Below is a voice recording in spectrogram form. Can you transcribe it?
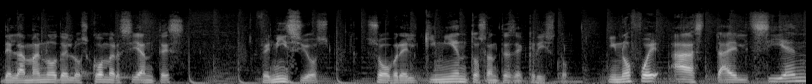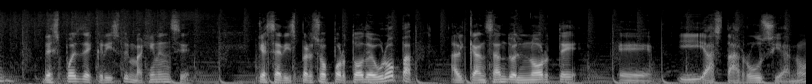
de la mano de los comerciantes fenicios sobre el 500 antes de Cristo y no fue hasta el 100 después de Cristo, imagínense, que se dispersó por toda Europa, alcanzando el norte eh, y hasta Rusia, ¿no?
